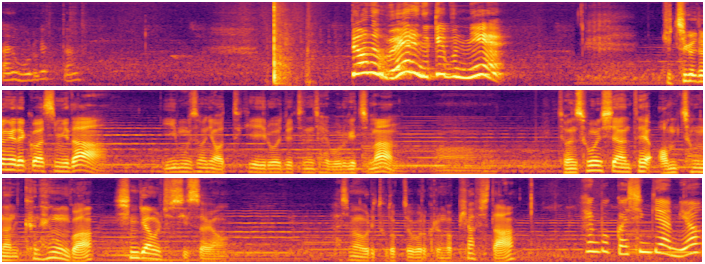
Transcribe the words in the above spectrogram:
나도 모르겠다. 뼈는 왜 이리 늦게 붙니? 규칙을 정해야 될 것 같습니다. 이 무선이 어떻게 이루어질지는 잘 모르겠지만 어, 전 소은 씨한테 엄청난 큰 행운과 신기함을 줄 수 있어요. 하지만 우리 도덕적으로 그런 거 피합시다. 행복과 신기함이요?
